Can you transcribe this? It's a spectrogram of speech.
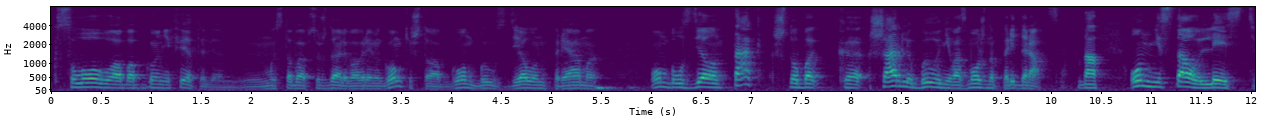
к слову об обгоне Феттеля. Мы с тобой обсуждали во время гонки, что обгон был сделан прямо... Он был сделан так, чтобы к Шарлю было невозможно придраться. Да. Он не стал лезть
